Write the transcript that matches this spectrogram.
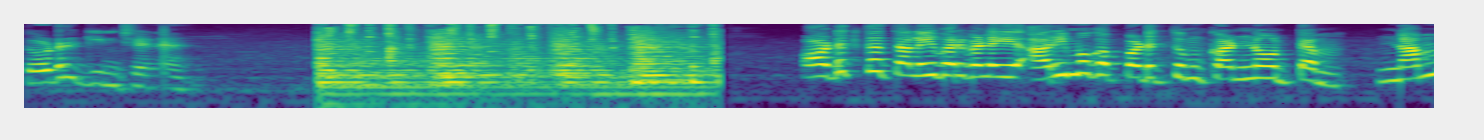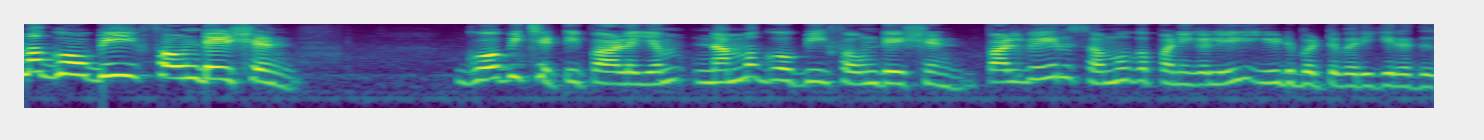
தொடர்கின்றன. அடுத்த தலைவர்களை அறிமுகப்படுத்தும் கண்ணோட்டம் நம்ம கோபி ஃபவுண்டேஷன். கோபிச்செட்டிப்பாளையம் நம்ம கோபி ஃபவுண்டேஷன் பல்வேறு சமூக பணிகளில் ஈடுபட்டு வருகிறது.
